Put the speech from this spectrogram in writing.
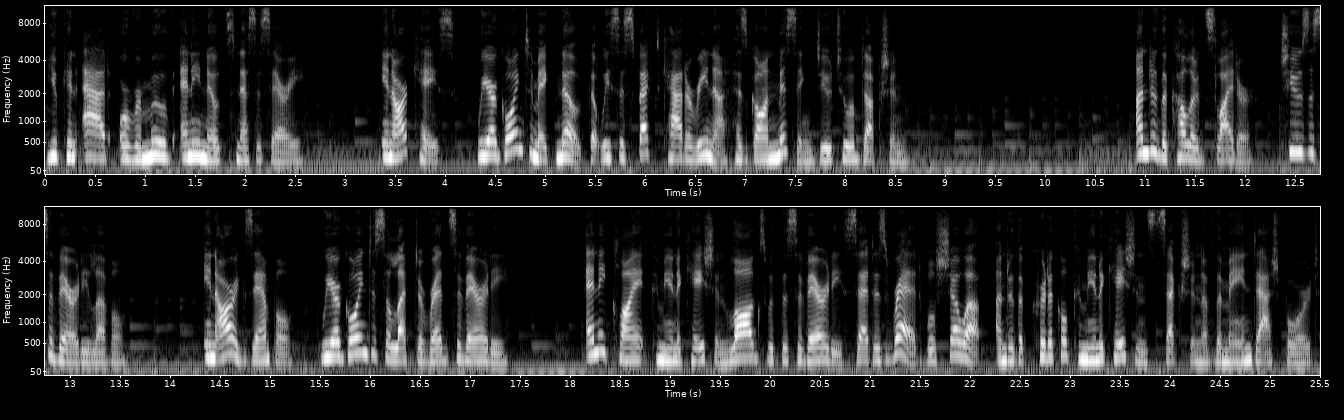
You can add or remove any notes necessary. In our case, we are going to make note that we suspect Katarina has gone missing due to abduction. Under the colored slider, choose a severity level. In our example, we are going to select a red severity. Any client communication logs with the severity set as red will show up under the Critical Communications section of the main dashboard.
